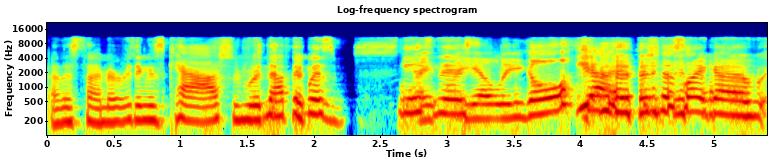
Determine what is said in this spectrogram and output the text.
at this time everything was cash and with nothing was Business- illegal. yeah, it was just like a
